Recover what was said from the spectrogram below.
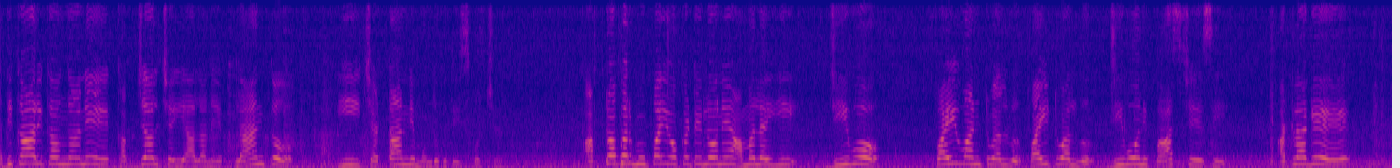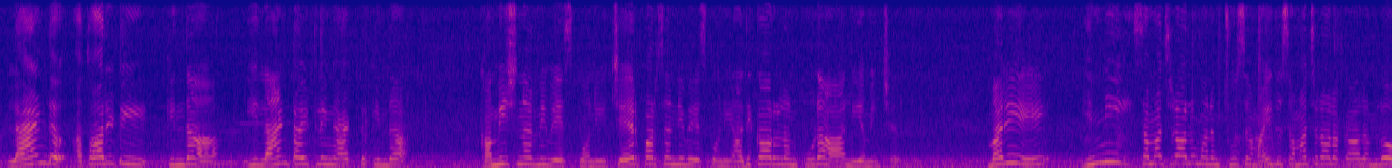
అధికారికంగానే కబ్జాలు చేయాలనే ప్లాన్తో ఈ చట్టాన్ని ముందుకు తీసుకొచ్చారు. అక్టోబర్ ముప్పై ఒకటిలోనే అమలయ్యి GO five one twelve five twelve జీవోని పాస్ చేసి అట్లాగే ల్యాండ్ అథారిటీ కింద ఈ ల్యాండ్ టైటిలింగ్ యాక్ట్ కింద కమిషనర్ని వేసుకొని చైర్పర్సన్ని వేసుకొని అధికారులను కూడా నియమించారు. మరి ఇన్ని సంవత్సరాలు మనం చూసాం ఐదు సంవత్సరాల కాలంలో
